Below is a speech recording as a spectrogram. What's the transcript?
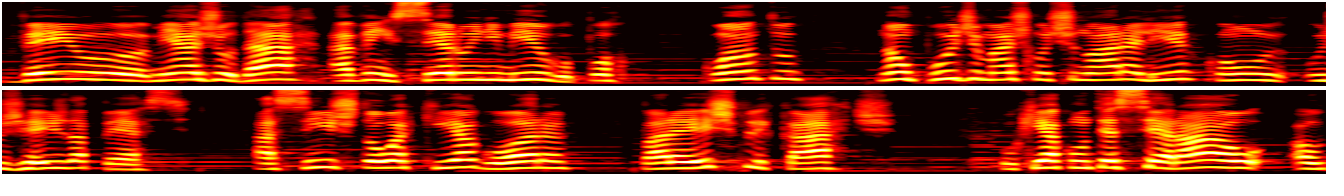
veio me ajudar a vencer o inimigo, porquanto não pude mais continuar ali com os reis da Pérsia. Assim estou aqui agora para explicar-te o que acontecerá ao, ao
